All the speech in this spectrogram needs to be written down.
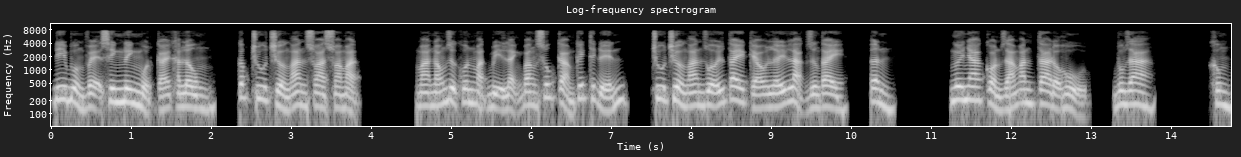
đi buồng vệ sinh ninh một cái khăn lông, cấp Chu Trường An xoa xoa mặt. Mà nóng rực khuôn mặt bị lạnh băng xúc cảm kích thích đến, Chu Trường An duỗi tay kéo lấy Lạc Dương tay, ân. Ngươi nha còn dám ăn ta đậu hủ, buông ra. Không.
